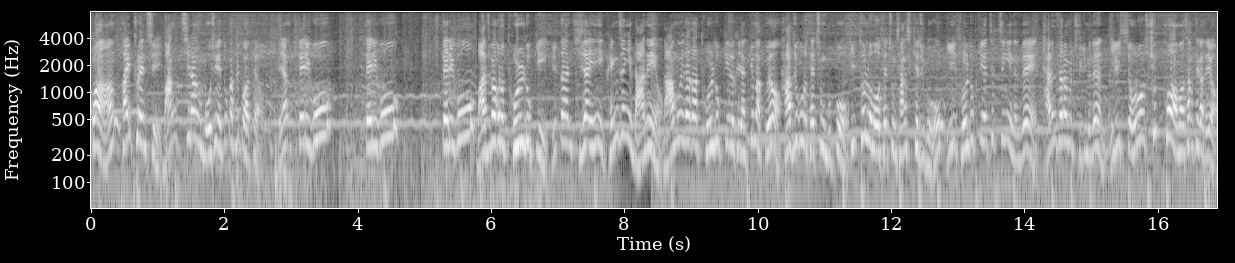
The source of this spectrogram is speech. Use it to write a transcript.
꽝, 파이프렌치. 망치랑 모션이 똑같을 것 같아요. 그냥 때리고 때리고 때리고 마지막으로 돌도끼. 일단 디자인이 굉장히 난해요. 나무에다가 돌도끼를 그냥 껴놨고요. 가죽으로 대충 묶고 깃털로 뭐 대충 장식해주고. 이 돌도끼의 특징이 있는데 다른 사람을 죽이면은 일시적으로 super armor 상태가 돼요.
